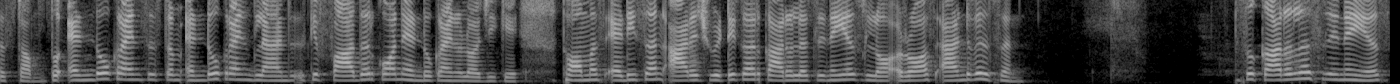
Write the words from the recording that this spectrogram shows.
system तो एंडोक्राइन सिस्टम एंडोक्राइन ग्लैंड इसके फादर कौन है एंडोक्राइनोलॉजी के? Thomas Addison R H Whittaker Carolus Linnaeus Ross and Wilson so Carolus Linnaeus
